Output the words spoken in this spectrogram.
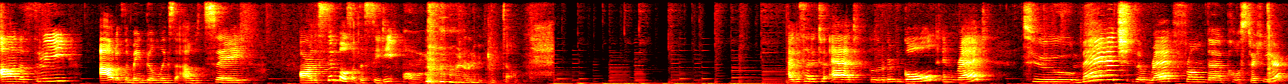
are the three out of the main buildings that I would say are the symbols of the city. Oh, I don't really can tell. I decided to add a little bit of gold and red to match the red from the poster here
